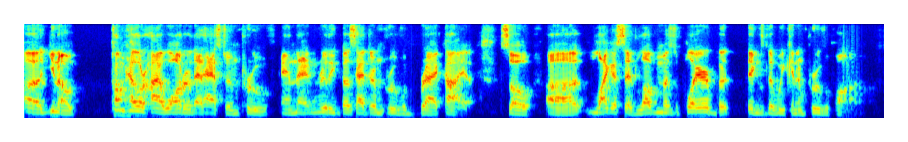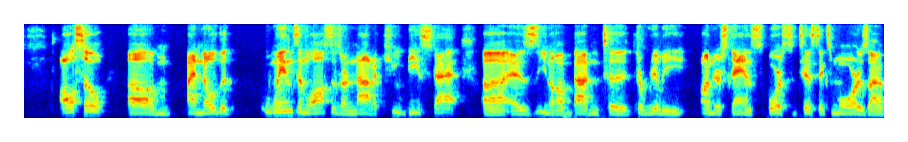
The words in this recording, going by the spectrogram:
Uh, you know, come hell or high water, that has to improve, and that really does have to improve with Brad Kaaya. So, uh, like I said, love him as a player, but things that we can improve upon. Also, um, I know that wins and losses are not a QB stat. Uh, as you know, I've gotten to to really understand sports statistics more as I've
